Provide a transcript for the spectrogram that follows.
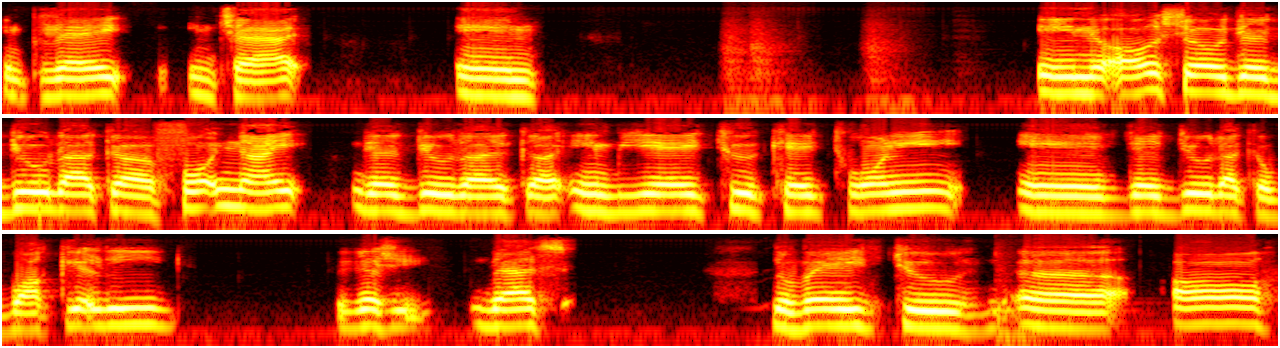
and play and chat. And and also they do like a Fortnite, they do like a NBA 2K20, and they do like a Rocket League. Because that's the way to uh, all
